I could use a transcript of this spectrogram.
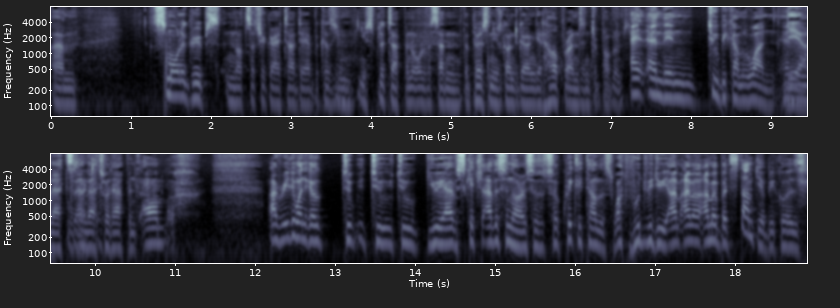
Um, smaller groups, not such a great idea because you, you split up and all of a sudden the person who's going to go and get help runs into problems. and and then two becomes one, and Yeah, then that's and that's what happens. Um, I really want to go to to to you have sketched other scenarios, so, so quickly tell us what would we do? I'm I'm a, I'm a bit stumped here because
